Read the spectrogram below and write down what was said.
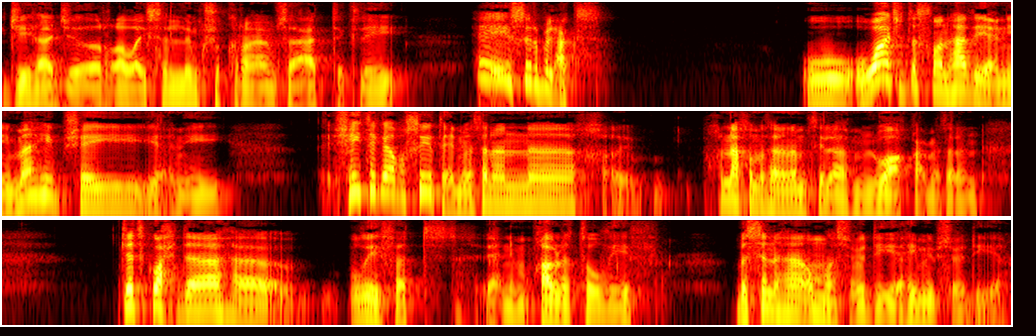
يجيه أجر الله يسلمك شكرا على مساعدتك لي. اي يصير بالعكس. وواجد أصلا هذه يعني ما هي بشيء يعني شيء تلقاه بسيط يعني مثلا خلينا ناخذ مثلا أمثلة من الواقع مثلا. جتك واحدة آه، وظيفه يعني مقابلة توظيف بس إنها أمها سعودية هي مي بسعودية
